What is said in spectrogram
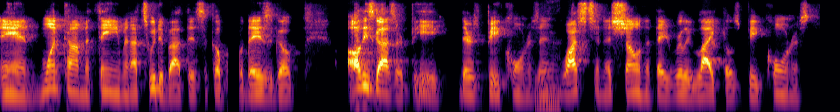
And one common theme, and I tweeted about this a couple of days ago all these guys are big. There's big corners, yeah. and Washington has shown that they really like those big corners,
